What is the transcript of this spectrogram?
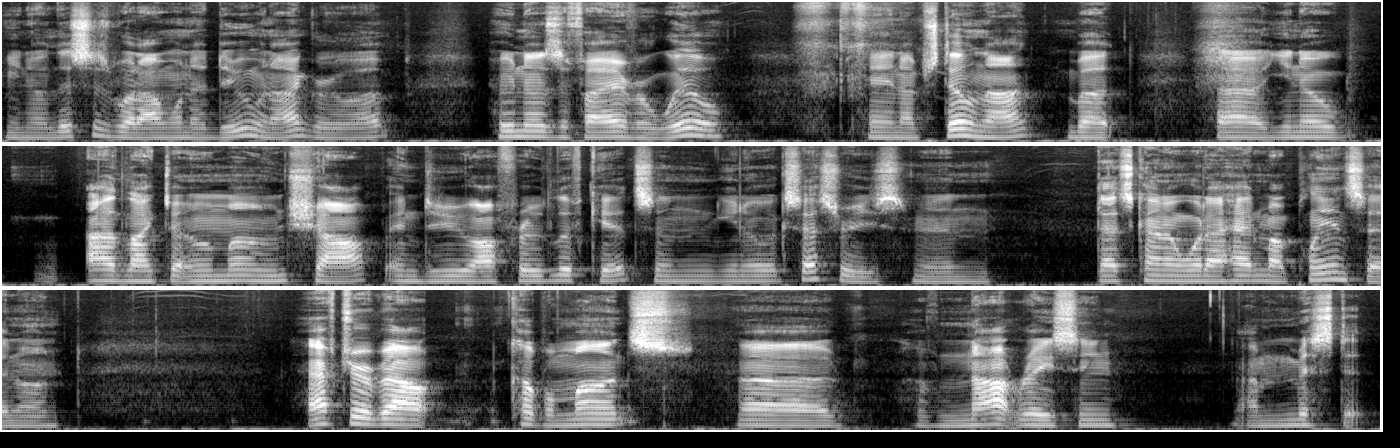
You know, this is what I want to do when I grow up. Who knows if I ever will? And I'm still not, but uh, you know, I'd like to own my own shop and do off-road lift kits and, you know, accessories and that's kind of what I had my plan set on. After about a couple months, uh, of not racing. I missed it.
